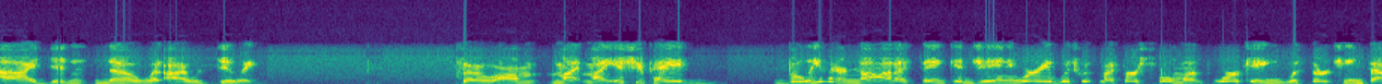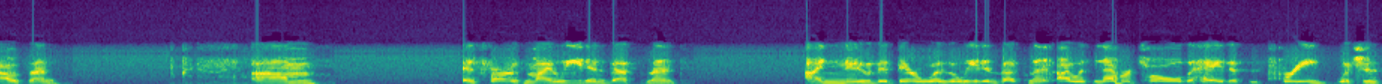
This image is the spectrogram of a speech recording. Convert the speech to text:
I didn't know what I was doing. So um, my, my issue paid, believe it or not, I think in January, which was my first full month working, was 13000 um, As far as my lead investment, I knew that there was a lead investment. I was never told, hey, this is free, which is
